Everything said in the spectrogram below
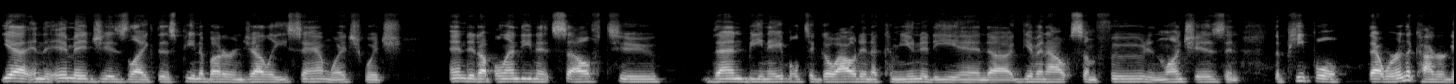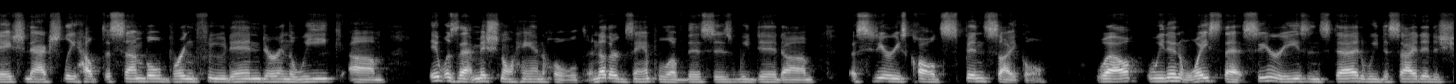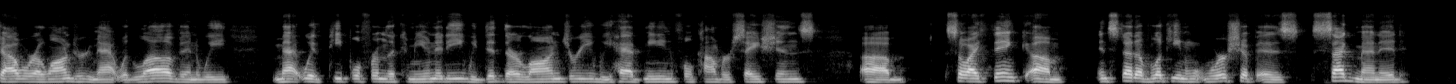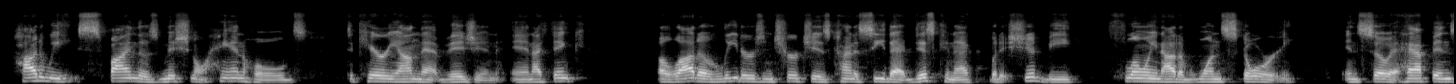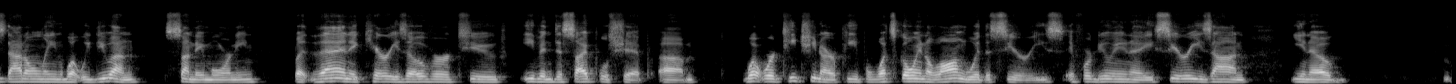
Yeah, and the image is like this peanut butter and jelly sandwich, which ended up lending itself to then being able to go out in a community and uh, giving out some food and lunches and the people that were in the congregation actually helped assemble bring food in during the week um, it was that missional handhold another example of this is we did um, a series called spin cycle well we didn't waste that series instead we decided to shower a laundromat with love and we met with people from the community. We did their laundry. We had meaningful conversations. Um, so I think um, instead of looking worship as segmented, how do we find those missional handholds to carry on that vision? And I think a lot of leaders in churches kind of see that disconnect, but it should be flowing out of one story. And so it happens not only in what we do on Sunday morning, but then it carries over to even discipleship um, what we're teaching our people what's going along with the series if we're doing a series on you know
